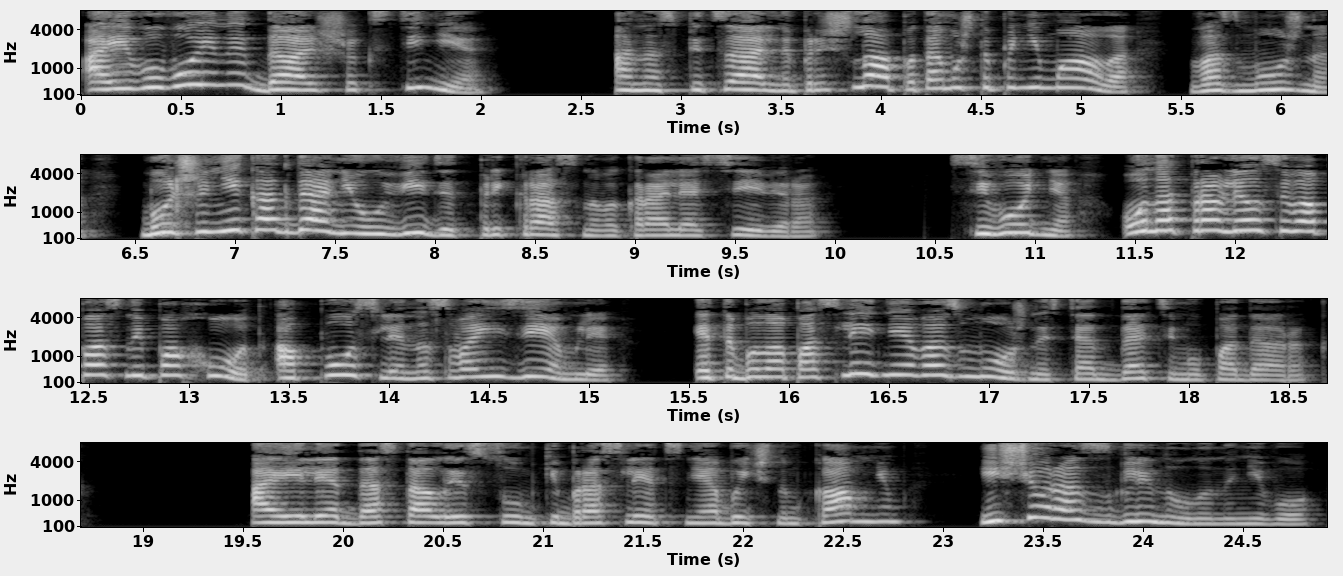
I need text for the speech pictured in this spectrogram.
а его воины дальше, к стене. Она специально пришла, потому что понимала, возможно, больше никогда не увидит прекрасного короля Севера. Сегодня он отправлялся в опасный поход, а после на свои земли. Это была последняя возможность отдать ему подарок. Айлет достала из сумки браслет с необычным камнем, еще раз взглянула на него.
